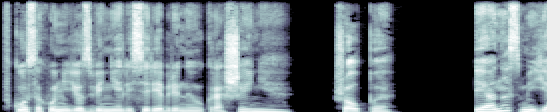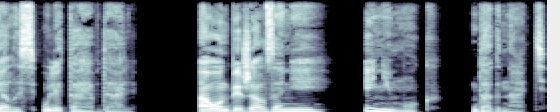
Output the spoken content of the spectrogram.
В косах у нее звенели серебряные украшения, шелпе, и она смеялась, улетая вдаль а он бежал за ней и не мог догнать.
